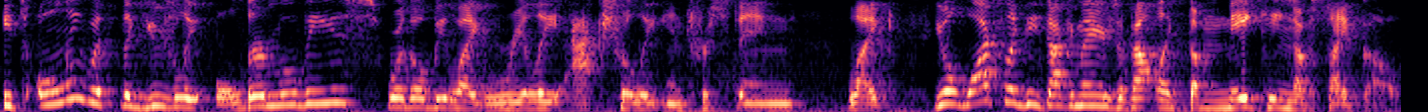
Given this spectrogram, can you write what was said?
it's only with like usually older movies where they'll be like really actually interesting. Like you'll watch like these documentaries about like the making of psycho.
